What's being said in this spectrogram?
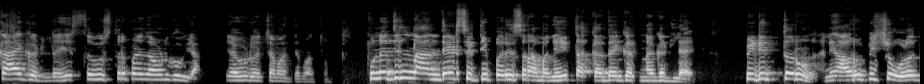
काय घडलं हे सविस्तरपणे जाणून घेऊया. या व्हिडिओच्या माध्यमातून. पुण्यातील नांदेड सिटी परिसरामध्ये ही धक्कादायक घटना घडली आहे. पीडित तरुण आणि आरोपीची ओळख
